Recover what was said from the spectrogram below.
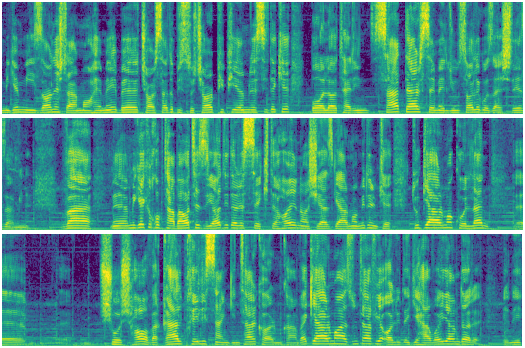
میگه میزانش در ماه می به 424 پی پی ام رسیده که بالاترین صد در 3 میلیون سال گذشته زمینه. و میگه که خب تبعات زیادی داره سکته های ناشی از گرما. می‌دونیم که تو گرما کلا شش ها و قلب خیلی سنگینتر کار می‌کنن. و گرما از اون طرف یه آلودگی هوایی هم داره. یعنی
